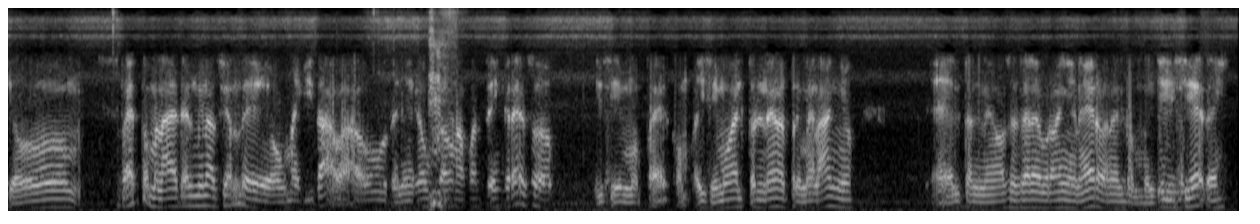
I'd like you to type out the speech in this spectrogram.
yo pues tomé la determinación de o me quitaba o tenía que buscar una fuente de ingresos. Hicimos pues hicimos el torneo el primer año. El torneo se celebró en enero en el 2017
